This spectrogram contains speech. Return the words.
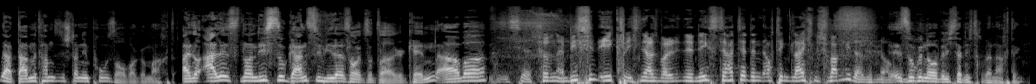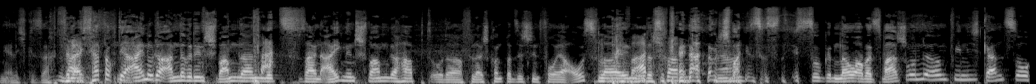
ja, damit haben sie sich dann den Po sauber gemacht. Also alles noch nicht so ganz, wie wir das heutzutage kennen, aber Das ist ja schon ein bisschen eklig, ne? Also, weil der nächste hat ja dann auch den gleichen Schwamm wieder genommen. so genau will ich da nicht drüber nachdenken, ehrlich gesagt. Vielleicht hat doch der ein oder andere den Schwamm dann mit seinem eigenen Schwamm gehabt oder vielleicht konnte man sich den vorher ausleihen oder so. Keine Ahnung, ich ja. weiß es nicht so genau, aber es war schon irgendwie nicht ganz so.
